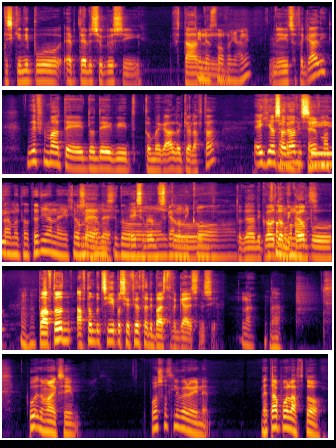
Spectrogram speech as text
τη σκηνή που επιτέλους η Λούση φτάνει Είναι στο φεγγάρι. ναι, είναι στο φεγγάρι δεν θυμάται τον David το μεγάλο και όλα αυτά έχει ως Με τα ανάμνηση εμφυτεύματα, με τα τέτοια, ναι, έχει ως Ναι, ναι. ανάμνηση το Έχει ως ανάμνηση το- κανονικό. τον κανονικό, Αυτό τον που μικρό γνώρισε. που, Μμμ. που αυτόν, αυτόν που της είχε υποσχεθεί ότι θα την πάρει στο φεγγάρι στην ουσία. Ναι. Ναι. Που εντάξει, πόσο θλιβερό είναι. Μετά από όλο αυτό,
